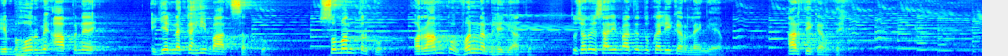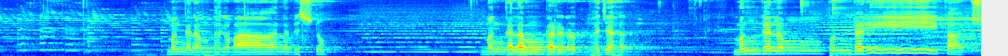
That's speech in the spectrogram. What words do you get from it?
ये भोर में आपने ये न कही बात सबको, सुमंत्र को और राम को वन न भेजा तो तो चलो ये सारी बातें तो कल ही कर लेंगे अब। आरती करते मंगलम भगवान विष्णु, मंगलम गणरुध्वज मंगलम पुंडरीकाक्ष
